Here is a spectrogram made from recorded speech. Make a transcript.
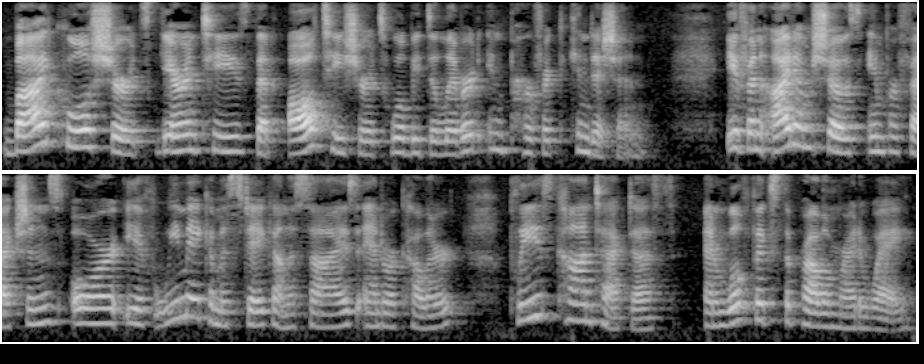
Buy Cool Shirts guarantees that all t-shirts will be delivered in perfect condition. If an item shows imperfections or if we make a mistake on the size and or color, please contact us and we'll fix the problem right away.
